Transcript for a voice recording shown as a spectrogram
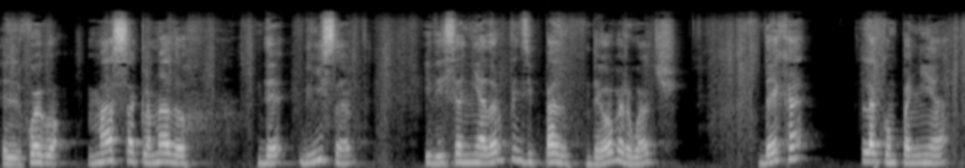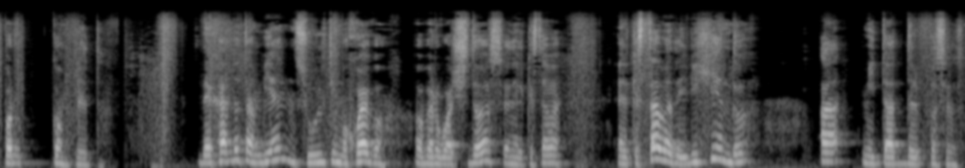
el juego más aclamado de Blizzard y diseñador principal de Overwatch, deja la compañía por completo, dejando también su último juego, Overwatch 2, en el que estaba el que estaba dirigiendo a mitad del proceso.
